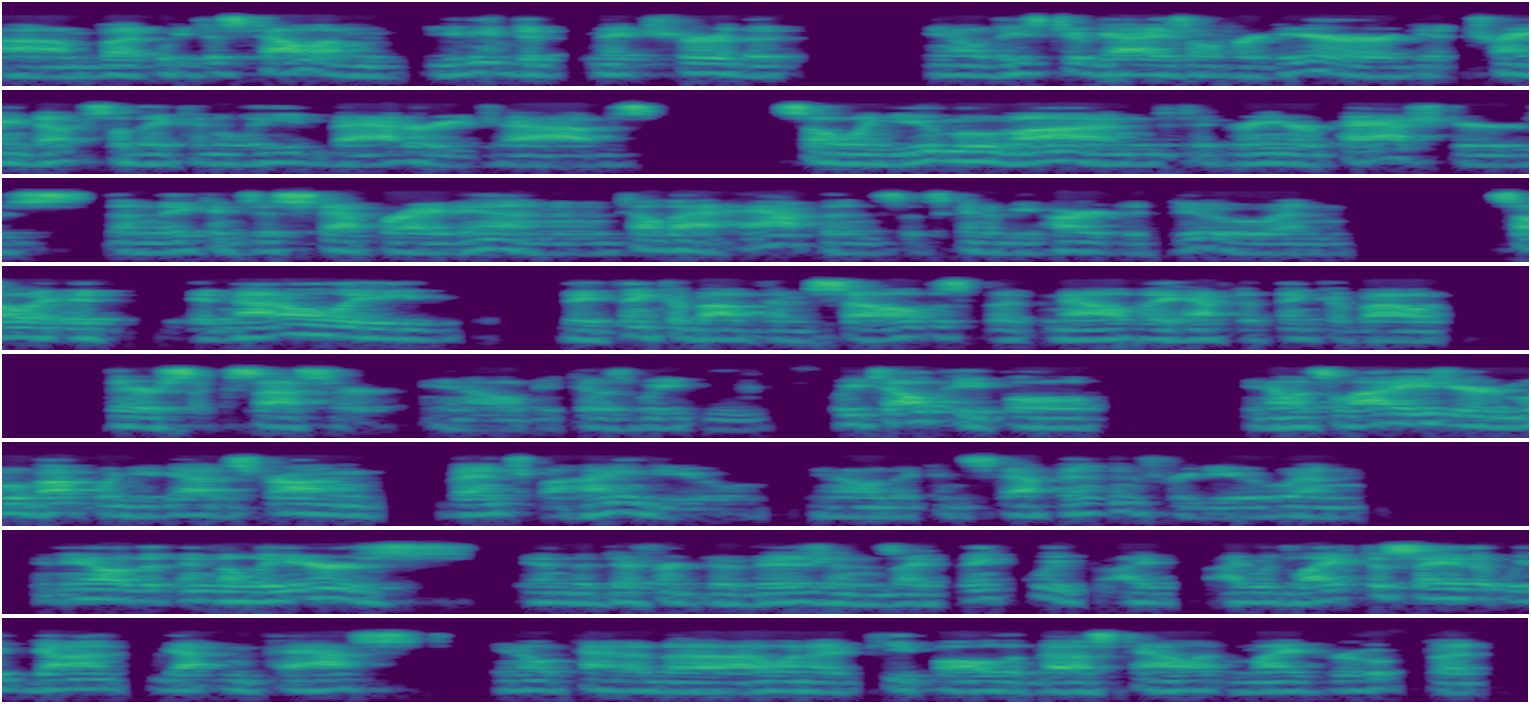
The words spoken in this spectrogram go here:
Um, but we just tell them you need to make sure that you know these two guys over here get trained up so they can lead battery jobs. So when you move on to greener pastures, then they can just step right in. And until that happens, it's going to be hard to do. And so it it not only they think about themselves, but now they have to think about their successor. You know, because we mm-hmm. we tell people, you know, it's a lot easier to move up when you got a strong bench behind you. You know, they can step in for you. And and you know, the, and the leaders in the different divisions, I think we I I would like to say that we've gone gotten past you know kind of the I want to keep all the best talent in my group, but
